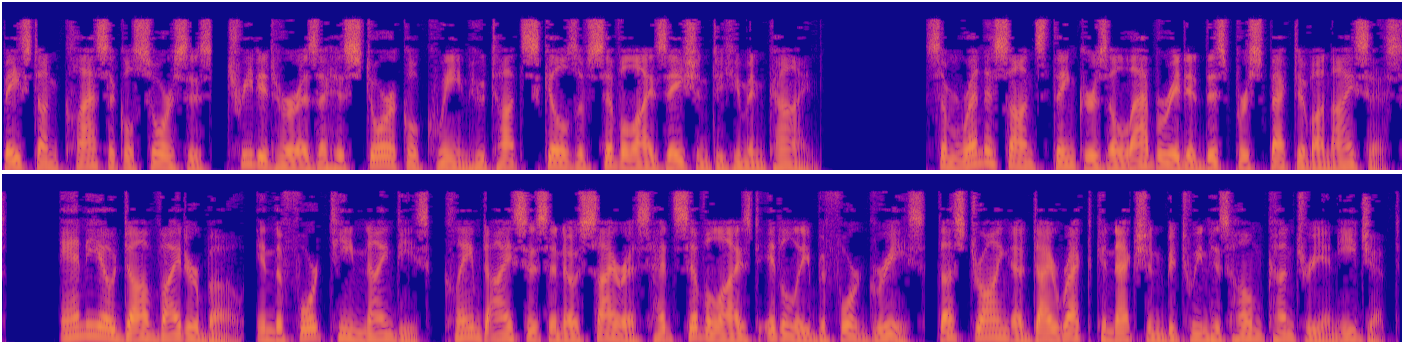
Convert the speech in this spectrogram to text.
based on classical sources, treated her as a historical queen who taught skills of civilization to humankind. Some Renaissance thinkers elaborated this perspective on Isis. Annio da Viterbo, in the 1490s, claimed Isis and Osiris had civilized Italy before Greece, thus drawing a direct connection between his home country and Egypt.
